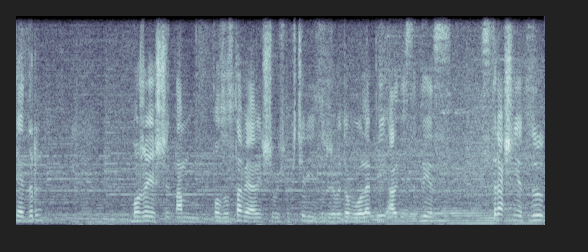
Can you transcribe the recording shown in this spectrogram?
kedr może jeszcze nam pozostawia, jeszcze byśmy chcieli, żeby to było lepiej, ale niestety jest strasznie tru,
